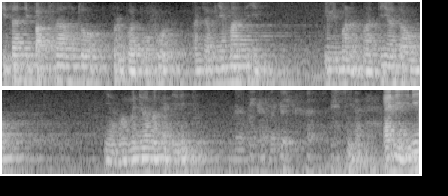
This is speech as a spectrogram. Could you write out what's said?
Kita dipaksa untuk berbuat kufur. Ancamannya mati. Pilih mana? Mati atau ya menyelamatkan diri? Ya. Nah, ini, ini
